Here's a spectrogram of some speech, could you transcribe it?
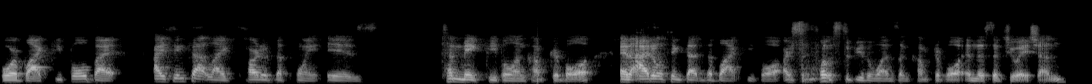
for Black people, but I think that like part of the point is to make people uncomfortable. And I don't think that the black people are supposed to be the ones uncomfortable in this situation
